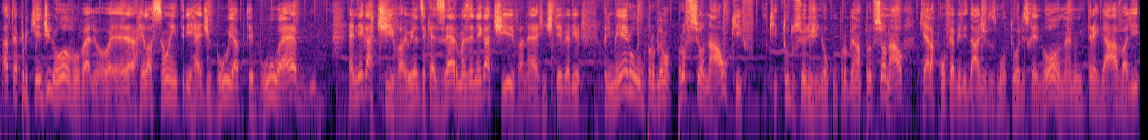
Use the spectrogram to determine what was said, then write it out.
até porque, de novo, velho, é, a relação entre Red Bull e Abtebu é é negativa. Eu ia dizer que é zero, mas é negativa, né? A gente teve ali, primeiro, um problema profissional que que tudo se originou com um problema profissional, que era a confiabilidade dos motores Renault, né? Não entregava ali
